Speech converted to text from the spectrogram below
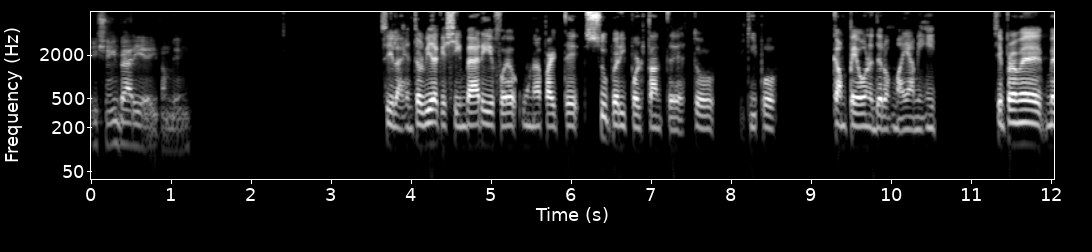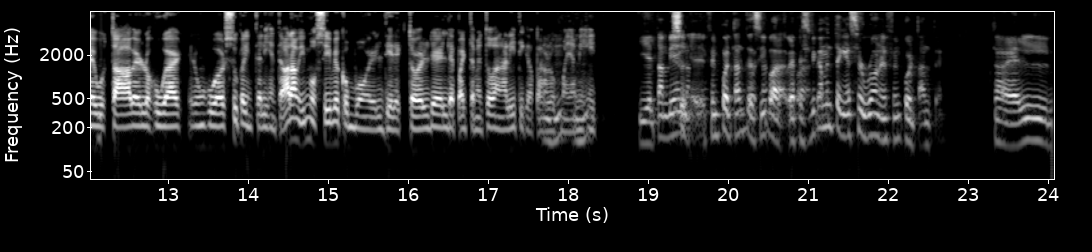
Y Shane Battier también. Sí, la gente olvida que Shane Battier fue una parte súper importante de estos equipos campeones de los Miami Heat. Siempre me, me gustaba verlo jugar, era un jugador súper inteligente. Ahora mismo sirve como el director del departamento de analítica para los Miami Heat. Y él también fue importante, sí, para, específicamente en ese run él fue importante. O sea, él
